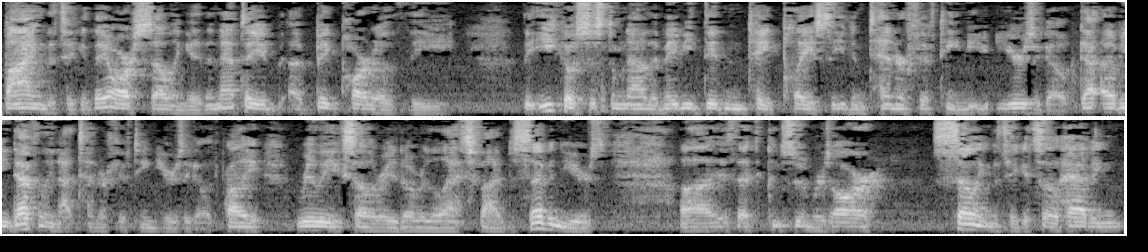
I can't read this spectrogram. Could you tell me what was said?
buying the ticket; they are selling it, and that's a, a big part of the the ecosystem now that maybe didn't take place even 10 or 15 years ago. De- I mean, definitely not 10 or 15 years ago. It's probably really accelerated over the last five to seven years. Uh, is that the consumers are selling the ticket. So having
